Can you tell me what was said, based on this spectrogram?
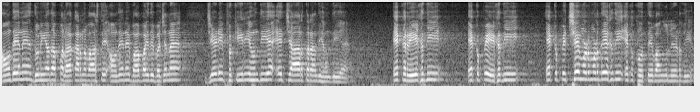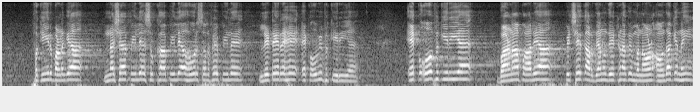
ਆਉਂਦੇ ਨੇ, ਦੁਨੀਆ ਦਾ ਭਲਾ ਕਰਨ ਵਾਸਤੇ ਆਉਂਦੇ ਨੇ, ਬਾਬਾ ਜੀ ਦੇ ਬਚਨ ਹੈ, ਜਿਹੜੀ ਫਕੀਰੀ ਹੁੰਦੀ ਹੈ, ਇਹ ਚਾਰ ਤਰ੍ਹਾਂ ਦੀ ਹੁੰਦੀ ਹੈ। ਇੱਕ ਰੇਖ ਦੀ, ਇੱਕ ਭੇਖ ਦੀ, ਇੱਕ ਪਿੱਛੇ ਮੁੜ ਮੁੜ ਦੇਖਦੀ, ਇੱਕ ਖੋਤੇ ਵਾਂਗੂ ਲੇਟਦੀ। ਫਕੀਰ ਬਣ ਗਿਆ ਨਸ਼ਾ ਪੀ ਲਿਆ ਸੁੱਖਾ ਪੀ ਲਿਆ, ਹੋਰ ਸਲਫੇ ਪੀ ਲੇ, ਲੇਟੇ ਰਹੇ, ਇੱਕ ਉਹ ਵੀ ਫਕੀਰੀ ਹੈ। ਇੱਕ ਉਹ ਫਕੀਰੀ ਹੈ, ਬਾਣਾ ਪਾ ਲਿਆ, ਪਿੱਛੇ ਘਰਦਿਆਂ ਨੂੰ ਦੇਖਣਾ ਕੋਈ ਮਨਾਉਣ ਆਉਂਦਾ ਕਿ ਨਹੀਂ,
